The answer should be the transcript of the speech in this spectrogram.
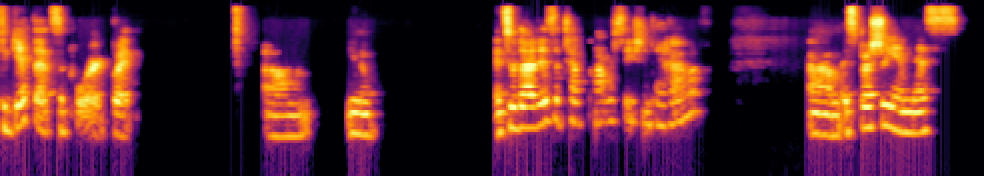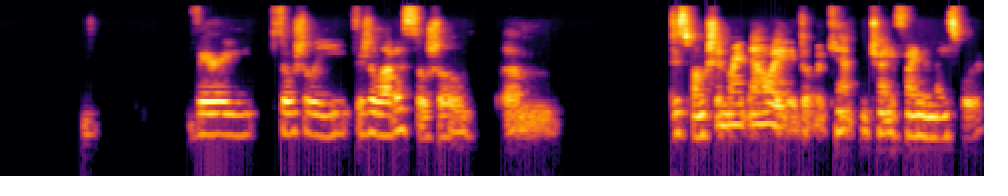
to get that support but um you know and so that is a tough conversation to have um, especially in this very socially there's a lot of social um dysfunction right now i don't i can't i'm trying to find a nice word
